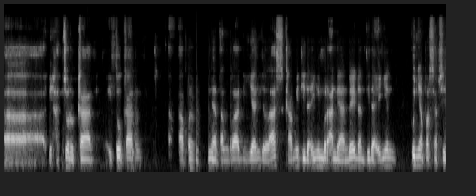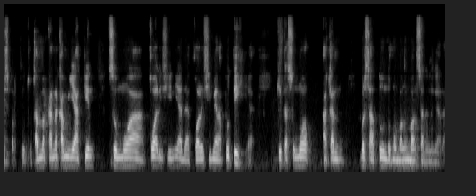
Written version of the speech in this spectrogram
uh, dihancurkan. Itu kan apa pernyataan radian jelas kami tidak ingin berandai-andai dan tidak ingin punya persepsi seperti itu. Karena karena kami yakin semua koalisi ini ada koalisi merah putih ya. Kita semua akan bersatu untuk membangun bangsa dan negara.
